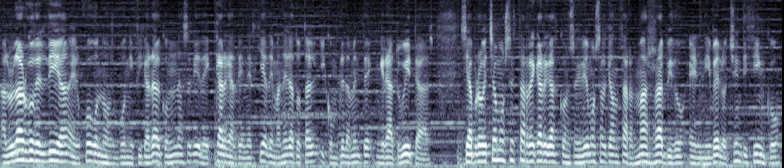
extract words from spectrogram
A lo largo del día el juego nos bonificará con una serie de cargas de energía de manera total y completamente gratuitas. Si aprovechamos estas recargas conseguiremos alcanzar más rápido el nivel 85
